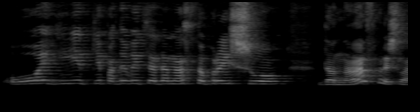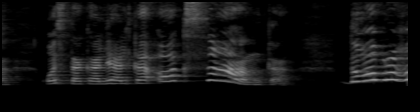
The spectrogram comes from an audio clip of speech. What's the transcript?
Ой, дітки, подивіться до нас, хто прийшов. До нас прийшла ось така лялька Оксанка. Доброго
